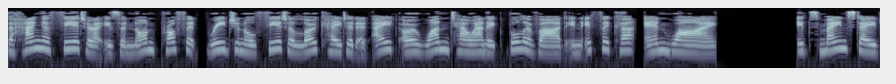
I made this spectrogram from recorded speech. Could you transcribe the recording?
The Hangar Theatre is a non-profit, regional theatre located at 801 Taughannock Boulevard in Ithaca, NY. Its mainstage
